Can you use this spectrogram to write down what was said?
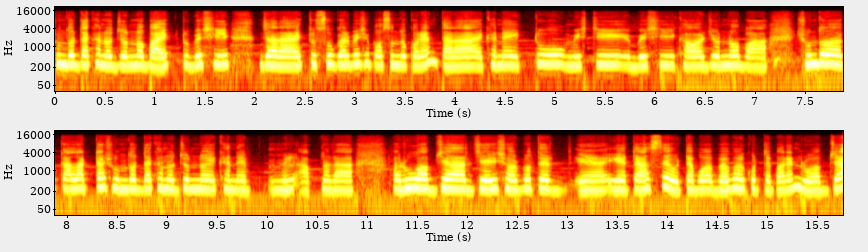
সুন্দর দেখানোর জন্য বা একটু বেশি যারা একটু সুগার বেশি পছন্দ করেন, তারা এখানে একটু মিষ্টি বেশি খাওয়ার জন্য বা সুন্দর কালারটা সুন্দর দেখানোর জন্য এখানে আপনারা রুয়াবজার যে শরবতের ইয়েটা আছে, ওটা ব্যবহার করতে পারেন রুয়াবজা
